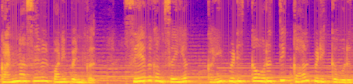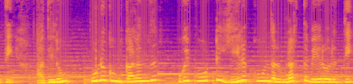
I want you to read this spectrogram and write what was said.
கண்ணசைவில் பணிப்பெண்கள் சேவகம் செய்ய கை பிடிக்க ஒருத்தி கால் பிடிக்க ஒருத்தி. அதிலும் புணுகும் கலந்து புகை போட்டு ஈரக்கூந்தல் உலர்த்த வேறொருத்தி.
